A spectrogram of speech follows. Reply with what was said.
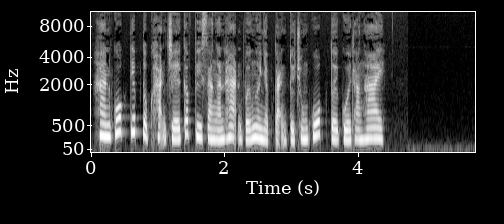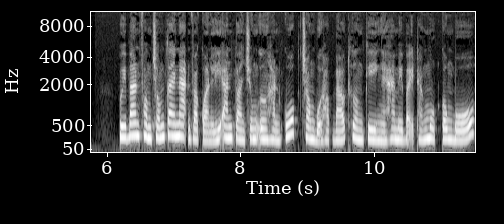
Hàn Quốc tiếp tục hạn chế cấp visa ngắn hạn với người nhập cảnh từ Trung Quốc tới cuối tháng 2. Ủy ban phòng chống tai nạn và quản lý an toàn Trung ương Hàn Quốc trong buổi họp báo thường kỳ ngày 27 tháng 1 công bố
